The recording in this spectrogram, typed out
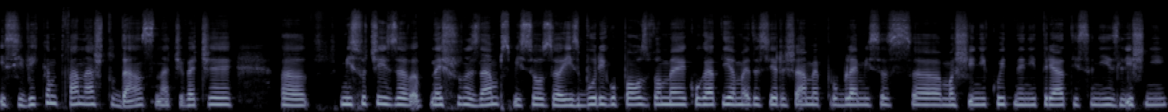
и си викам това нашото Данс, значи вече мисля, че и за нещо, не знам, смисъл за избори го ползваме, когато имаме да си решаваме проблеми с а, машини, които не ни трябват и са ни излишни.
